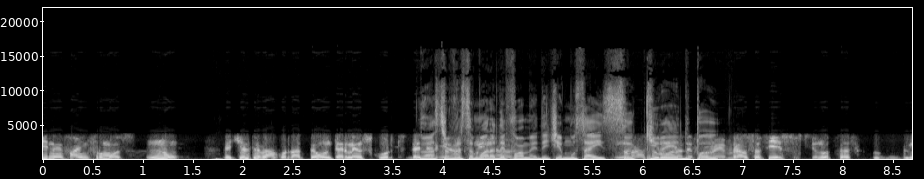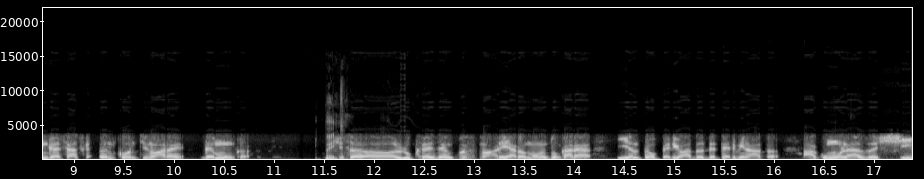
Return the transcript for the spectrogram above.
bine, fain, frumos. Nu. Deci el trebuie acordat pe un termen scurt. Asta vreți să moară de foame. Deci e musai Nu să vreau să chireie moară de după... foame. Vreau să fie susținut să găsească în continuare de muncă. Păi. Și să uh, lucreze în continuare. Iar în momentul în care el, pe o perioadă determinată, acumulează și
